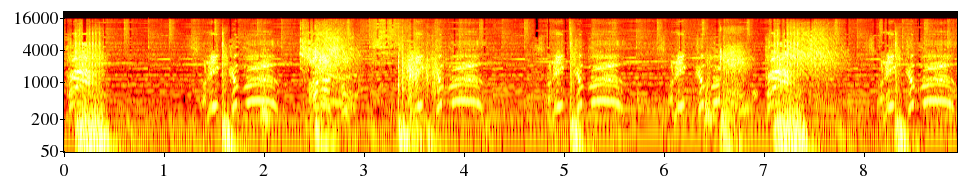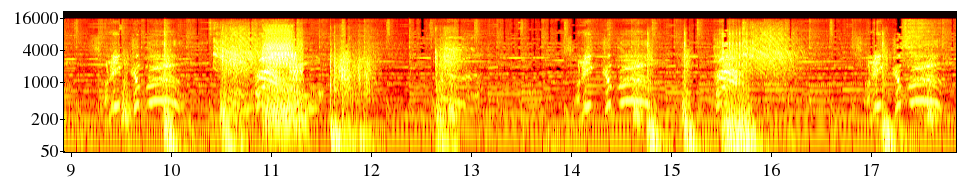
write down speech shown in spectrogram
Ha! Sonic Kaboom! Banato! Sonic Kaboom! Sonic Kaboom! Sonic Kaboom! Ha! Sonic Kaboom! Sonic Kaboom! Ha! Sonic Kaboom! Ha! Sonic Kaboom!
